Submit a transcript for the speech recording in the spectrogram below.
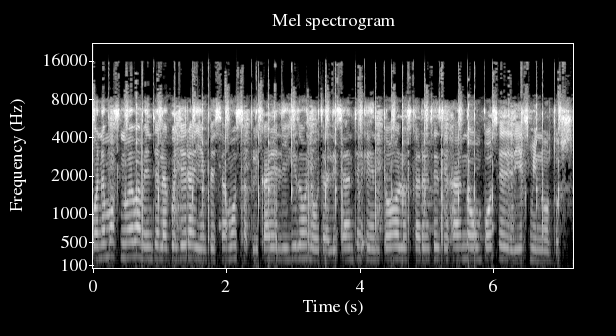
Ponemos nuevamente la collera y empezamos a aplicar el líquido neutralizante en todos los carretes dejando un pose de 10 minutos.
